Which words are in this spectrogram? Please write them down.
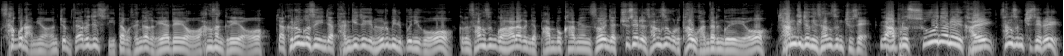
사고 나면 좀 떨어질 수도 있다고 생각을 해야 돼요. 항상 그래요. 자 그런 것은 이제 단기적인 흐름일 뿐이고 그런 상승과 하락은 이제 반복하면서 이제 추세를 상승으로 타고 간다는 거예요. 장기적인 상승 추세. 그러니까 앞으로 수년을 갈 상승 추세를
